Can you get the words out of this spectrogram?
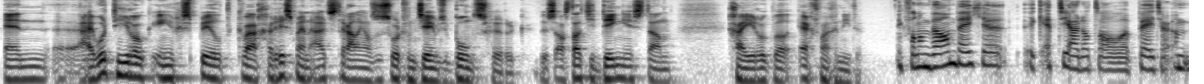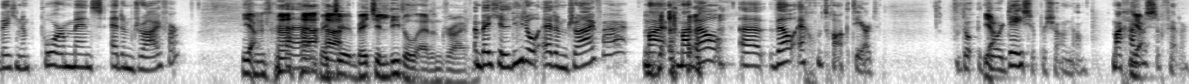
En hij wordt hier ook ingespeeld qua charisma en uitstraling als een soort van James Bond schurk. Dus als dat je ding is, dan ga je hier ook wel echt van genieten. Ik vond hem wel een beetje, ik appte jou dat al, eh, Peter, een beetje een poor man's Adam Driver. Ja, Eh, beetje, beetje Lidl Adam Driver. een beetje Lidl Adam Driver, maar, maar wel, eh, wel echt goed geacteerd. Door, Ja. door deze persoon dan. Maar ga Ja. rustig verder.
